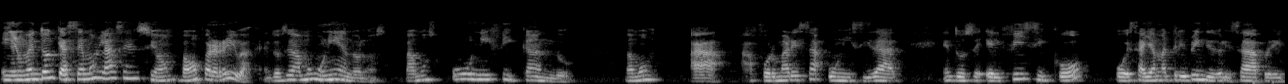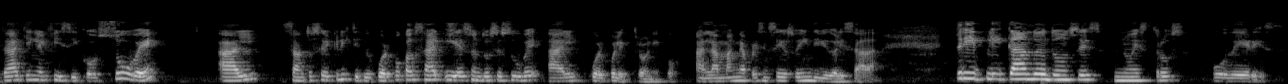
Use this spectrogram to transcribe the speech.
en el momento en que hacemos la ascensión, vamos para arriba. Entonces vamos uniéndonos, vamos unificando, vamos a formar esa unicidad. Entonces el físico o esa llama triple individualizada proyectada aquí en el físico sube al santo ser crístico y cuerpo causal, y eso entonces sube al cuerpo electrónico, a la magna presencia yo soy individualizada, triplicando entonces nuestros poderes.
